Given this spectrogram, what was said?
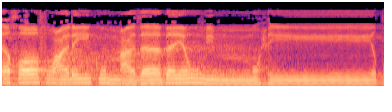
أَخَافُ عَلَيْكُمْ عَذَابَ يَوْمٍ مُحِيطٍ.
